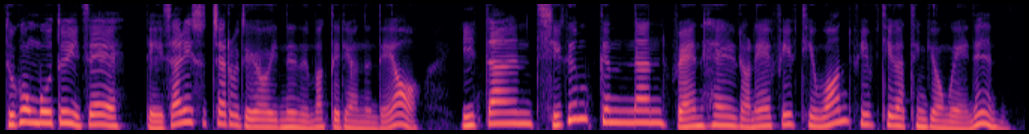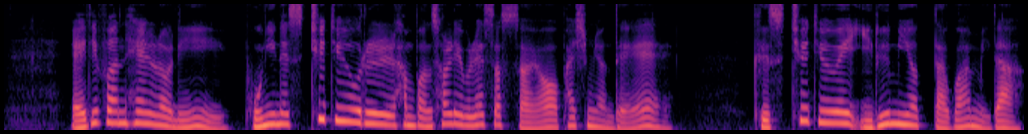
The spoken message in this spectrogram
두 곡 모두 이제 네 자리 숫자로 되어 있는 음악들이었는데요. 일단 지금 끝난 밴 헬런의 51, 50 같은 경우에는 에디 반 헬런이 본인의 스튜디오를 한번 설립을 했었어요. 80년대에. 그 스튜디오의 이름이었다고 합니다.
